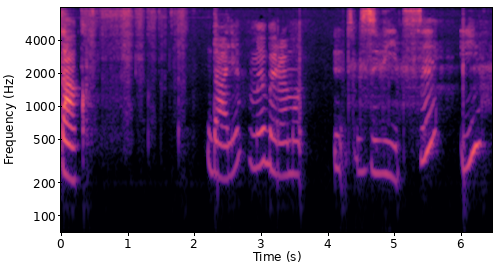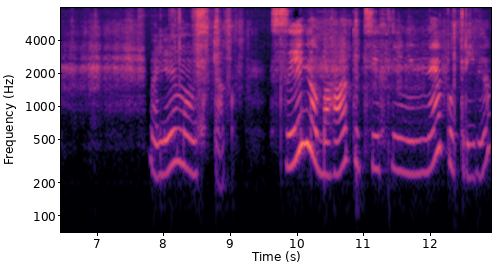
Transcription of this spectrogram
так. Далі ми беремо звідси і малюємо ось так. Сильно багато цих ліній не потрібно.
